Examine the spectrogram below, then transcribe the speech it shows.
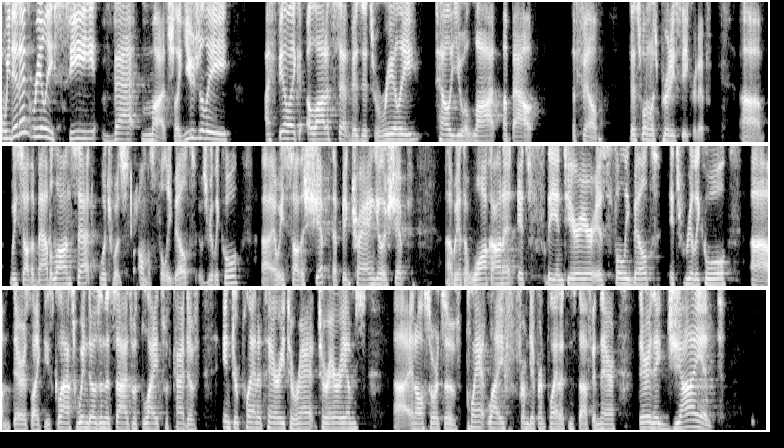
We didn't really see that much. Like, usually, I feel like a lot of set visits really tell you a lot about the film. This one was pretty secretive. Uh, we saw the Babylon set, which was almost fully built. It was really cool. Uh, and we saw the ship, that big triangular ship uh, we have to walk on it. It's the interior is fully built. It's really cool. Um, there's like these glass windows in the sides with lights with kind of interplanetary terra- terrariums uh, and all sorts of plant life from different planets and stuff in there. There is a giant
